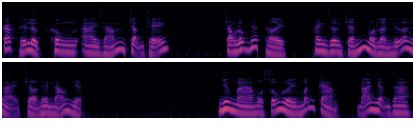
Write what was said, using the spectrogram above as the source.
các thế lực không ai dám chậm trễ. Trong lúc nhất thời, Thanh Dương Trấn một lần nữa lại trở nên náo nhiệt. Nhưng mà một số người mẫn cảm đã nhận ra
